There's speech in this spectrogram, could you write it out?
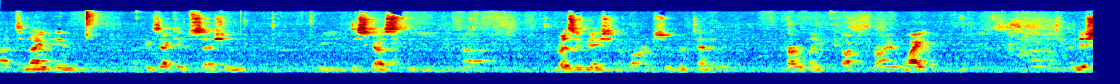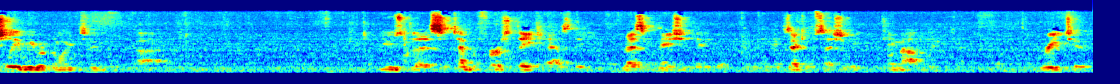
Uh, Tonight in executive session, we discussed the uh, resignation of our superintendent currently, Dr. Brian White. Uh, Initially, we were going to uh, use the September 1st date as the resignation date, but in the executive session, we came out and agreed to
